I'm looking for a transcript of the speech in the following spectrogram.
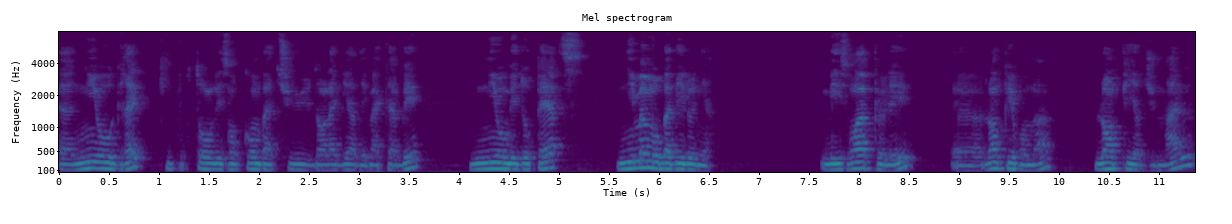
euh, ni aux Grecs, qui pourtant les ont combattus dans la guerre des Maccabées, ni aux Médo-Perses, ni même aux Babyloniens. Mais ils ont appelé euh, l'Empire romain l'Empire du mal.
